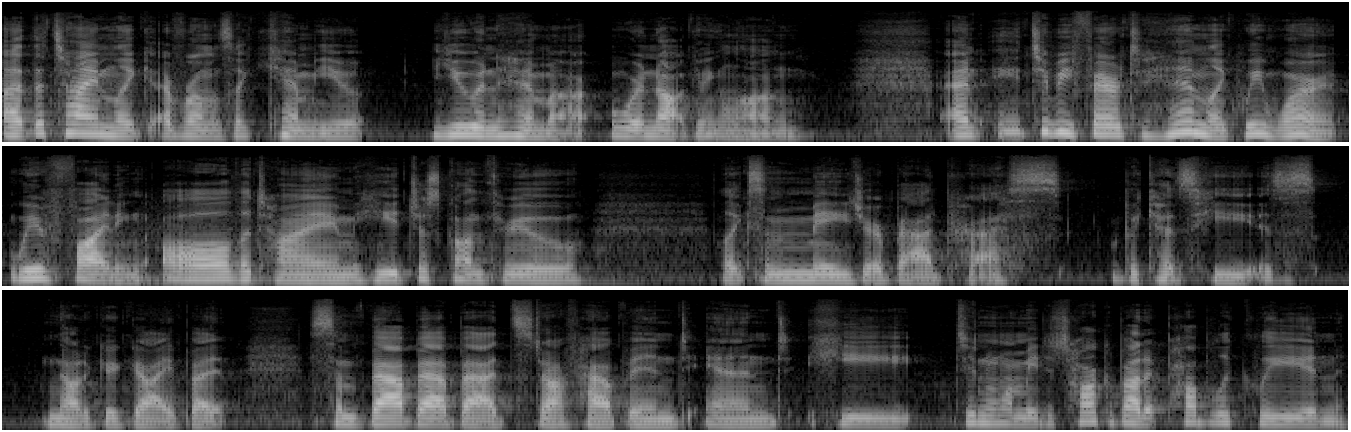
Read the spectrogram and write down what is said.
At the time, like everyone was like, "Kim, you, you and him are, were not getting along." And eh, to be fair to him, like we weren't. We were fighting all the time. He had just gone through like some major bad press because he is not a good guy, but some bad, bad, bad stuff happened, and he didn't want me to talk about it publicly, and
